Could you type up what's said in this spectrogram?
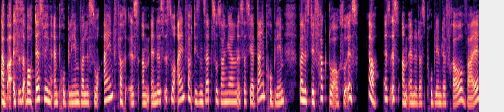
aber es ist aber auch deswegen ein Problem, weil es so einfach ist am Ende. Es ist so einfach, diesen Satz zu sagen, ja, dann ist das ja dein Problem, weil es de facto auch so ist. Ja, es ist am Ende das Problem der Frau, weil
